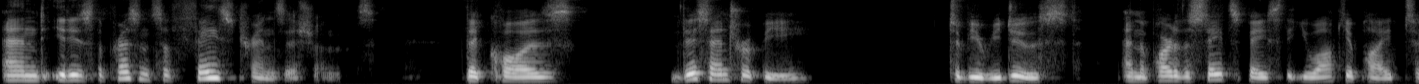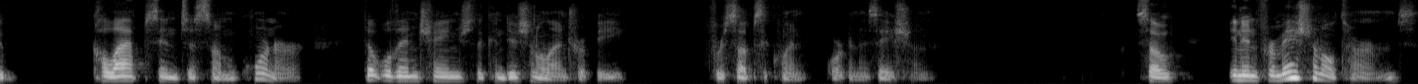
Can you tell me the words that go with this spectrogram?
And it is the presence of phase transitions that cause this entropy to be reduced and the part of the state space that you occupy to collapse into some corner that will then change the conditional entropy for subsequent organization. So in informational terms,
